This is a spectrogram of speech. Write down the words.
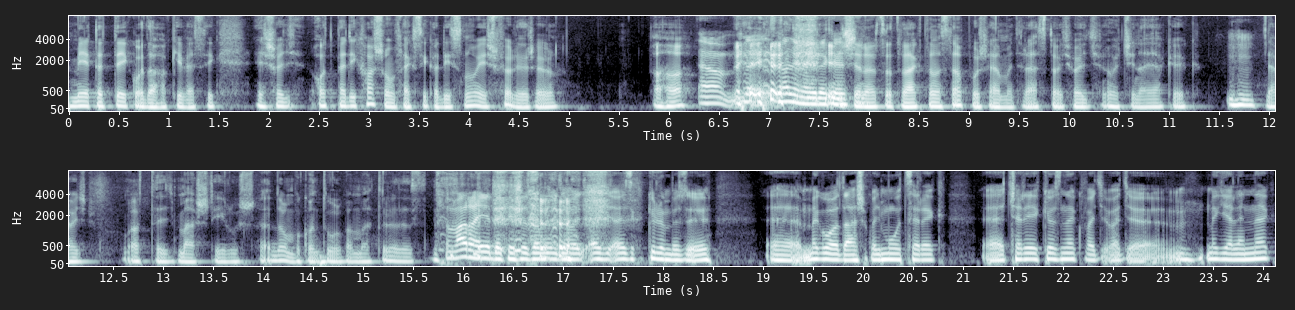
miért tették oda, ha kiveszik. És hogy ott pedig hason fekszik a disznó, és fölülről. Aha. Um, nagyon érdekes. Én is arcot vágtam, azt após elmagyarázta, hogy hogy, hogy csinálják ők. Uh-huh. De hogy ott egy más stílus. A dombokon túl van már, tudod? Ez... Már érdekes ez amúgy, hogy ezek a különböző megoldások, vagy módszerek cserélköznek, vagy, vagy megjelennek.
